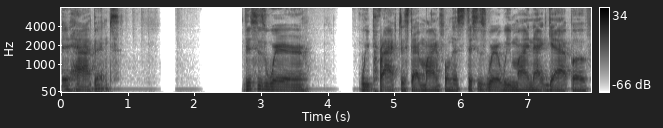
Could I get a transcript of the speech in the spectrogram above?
It happens. This is where we practice that mindfulness. This is where we mind that gap of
